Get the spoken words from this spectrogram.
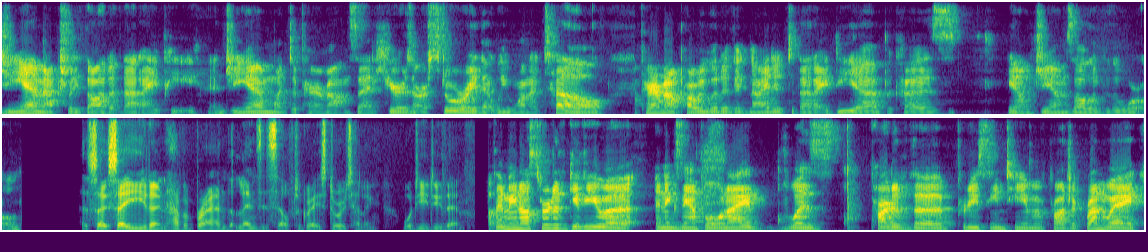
gm actually thought of that ip and gm went to paramount and said here's our story that we want to tell. Paramount probably would have ignited to that idea because you know gm's all over the world so, say you don't have a brand that lends itself to great storytelling. What do you do then? I mean, I'll sort of give you a, an example. When I was part of the producing team of Project Runway,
